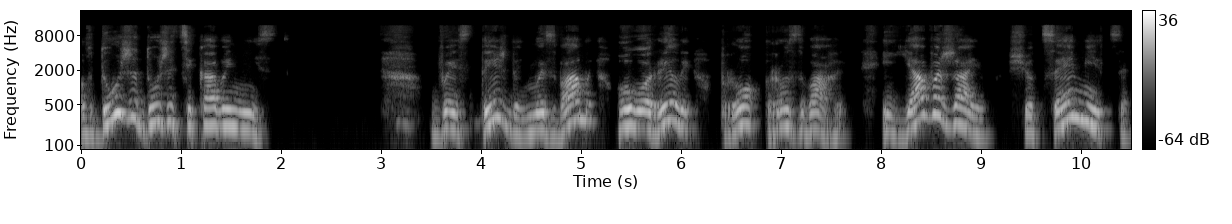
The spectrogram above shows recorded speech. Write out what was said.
в дуже-дуже цікаве місце. Весь тиждень ми з вами говорили про розваги, і я вважаю, що це місце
